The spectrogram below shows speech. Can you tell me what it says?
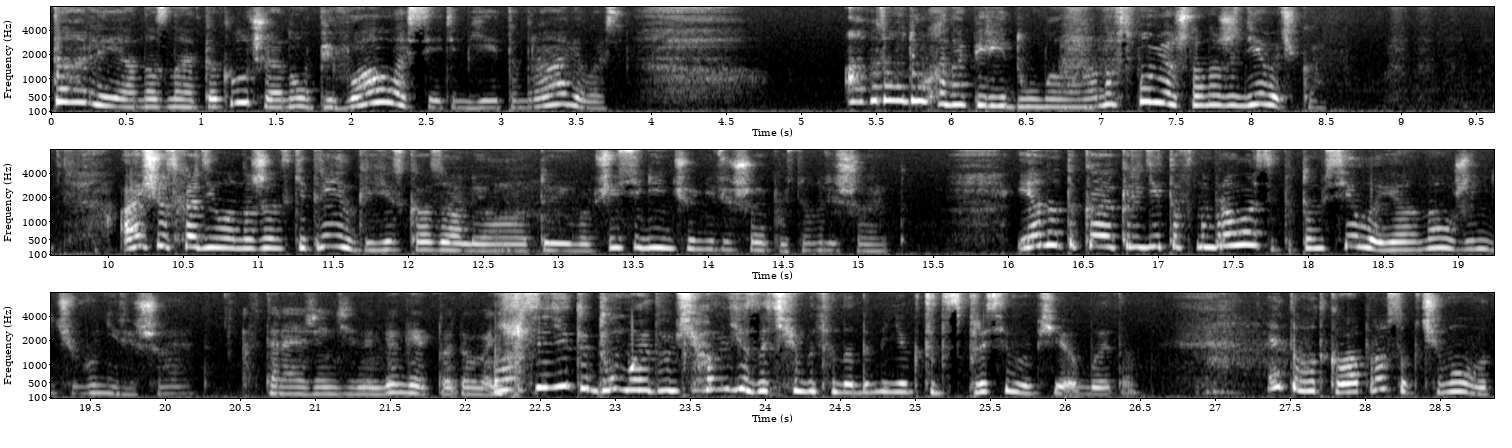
далее. Она знает, как лучше, и она упивалась этим, ей это нравилось. А потом вдруг она передумала. Она вспомнила, что она же девочка. А еще сходила на женский тренинг, и ей сказали, а ты вообще сиди, ничего не решай, пусть он решает. И она такая кредитов набралась, и потом села, и она уже ничего не решает. А Вторая женщина бегает подумать. Он сидит и думает вообще, а мне зачем это надо? Меня кто-то спросил вообще об этом. Это вот к вопросу, к чему вот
